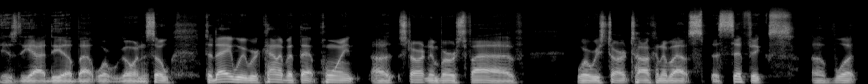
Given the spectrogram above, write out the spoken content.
is the idea about where we're going. And so today we were kind of at that point, uh, starting in verse five, where we start talking about specifics of what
